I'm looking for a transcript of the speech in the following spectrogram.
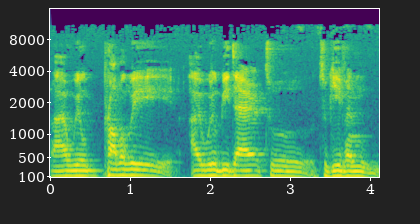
I will probably I will be there to to give them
